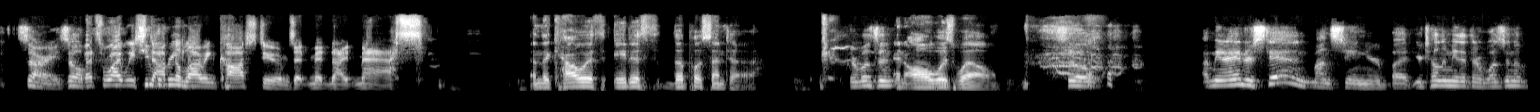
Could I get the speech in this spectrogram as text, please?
Sorry. So That's why we stopped read- allowing costumes at midnight mass. And the coweth ateth the placenta, there wasn't and all was well. so I mean I understand Monsignor, but you're telling me that there wasn't a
